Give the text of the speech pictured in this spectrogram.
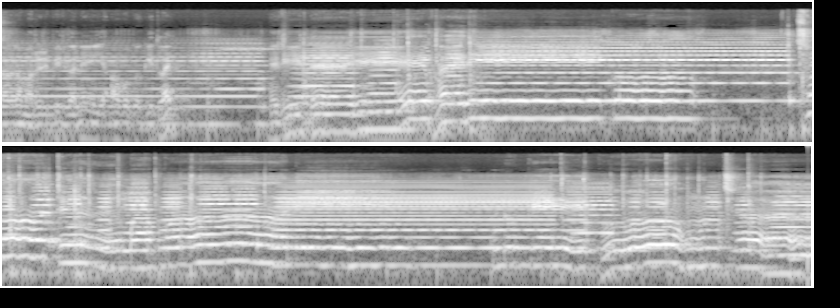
सरगमहरू रिपिट गर्ने अबको गीतलाई हृदय भरिको चोटमा पानी लुकेको हुन्छ।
